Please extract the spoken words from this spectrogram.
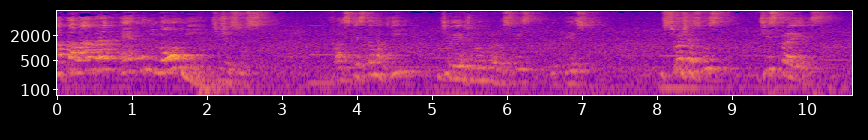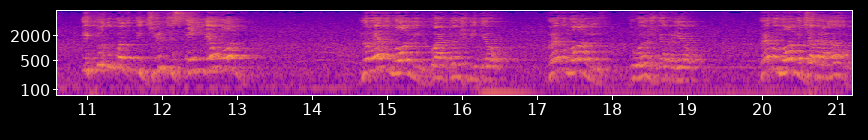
A palavra é o nome de Jesus. Faço questão aqui de ler de novo para vocês o texto. O Senhor Jesus diz para eles: E tudo quanto pedirdes em meu nome. Não é no nome do arcanjo Miguel, não é no nome do anjo Gabriel, não é no nome de Abraão,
